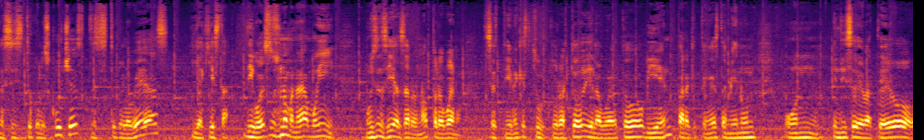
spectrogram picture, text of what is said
Necesito que lo escuches, necesito que lo veas y aquí está. Digo, eso es una manera muy, muy sencilla de hacerlo, ¿no? Pero bueno, se tiene que estructurar todo y elaborar todo bien para que tengas también un, un índice de bateo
